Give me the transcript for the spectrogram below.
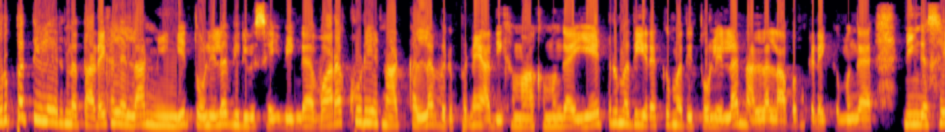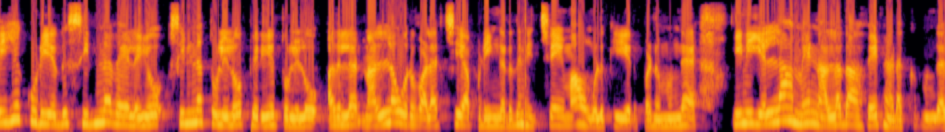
உற்பத்தியில இருந்த தடைகள் எல்லாம் நீங்கி தொழிலை விரிவு செய்வீங்க. வரக்கூடிய நாட்கள்ல விற்பனை அதிகமாகுமுங்க. ஏற்றுமதி இறக்குமதி தொழில நல்ல லாபம் கிடைக்குமுங்க. நீங்க செய்யக்கூடியது சின்ன வேலையோ சின்ன தொழிலோ பெரிய தொழிலோ அதுல நல்ல ஒரு வளர்ச்சி அப்படிங்கிறது நிச்சயமா உங்களுக்கு ஏற்படுமுங்க. இனி எல்லாமே நல்லதாகவே நடக்குமுங்க.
